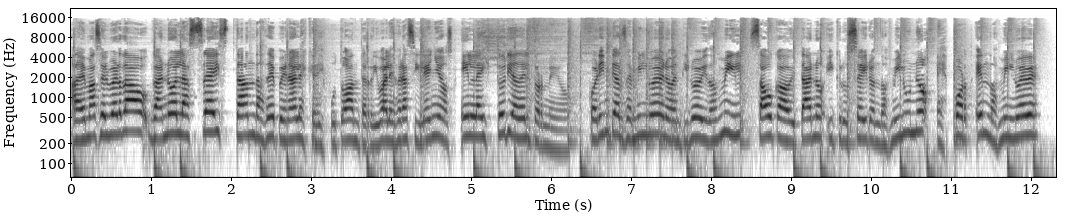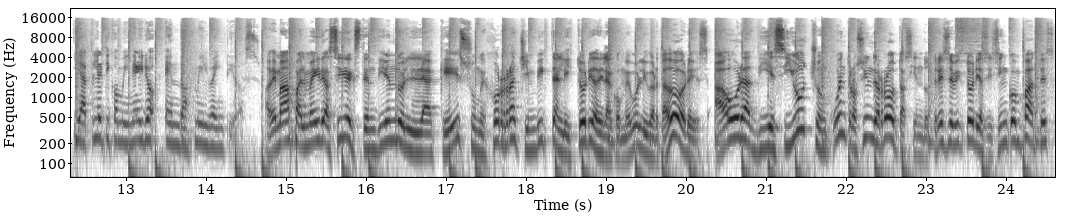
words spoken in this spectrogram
Además, el Verdao ganó las seis tandas de penales que disputó ante rivales brasileños en la historia del torneo. Corinthians en 1999 y 2000, Sao Caetano y Cruzeiro en 2001, Sport en 2009 y Atlético Mineiro en 2022. Además, Palmeiras sigue extendiendo la que es su mejor racha invicta en la historia de la Conmebol Libertadores. Ahora 18 encuentros sin derrota, siendo 13 victorias y 5 empates.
